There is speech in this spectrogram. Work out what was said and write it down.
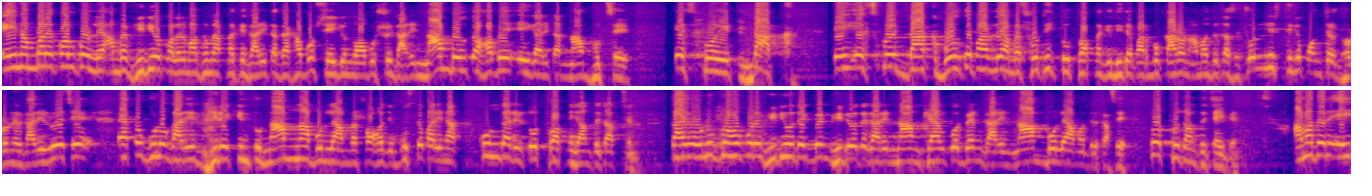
এই নাম্বারে কল করলে আমরা ভিডিও কলের মাধ্যমে আপনাকে গাড়িটা দেখাবো। সেই জন্য অবশ্যই গাড়ির নাম বলতে হবে। এই গাড়িটার নাম হচ্ছে এক্সপ্লোয়েট ডাক এই এক্সপ্লোয়েট ডাক বলতে পারলে আমরা সঠিক তথ্য আপনাকে দিতে পারব। কারণ আমাদের কাছে চল্লিশ থেকে পঞ্চাশ ধরনের গাড়ি রয়েছে। এতগুলো গাড়ির ঘিরে কিন্তু নাম না বললে আমরা সহজে বুঝতে পারি না কোন গাড়ির তথ্য আপনি জানতে চাচ্ছেন। তাই অনুগ্রহ করে ভিডিও দেখবেন, ভিডিওতে গাড়ির নাম খেয়াল করবেন, গাড়ির নাম বলে আমাদের কাছে তথ্য জানতে চাইবেন। আমাদের এই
